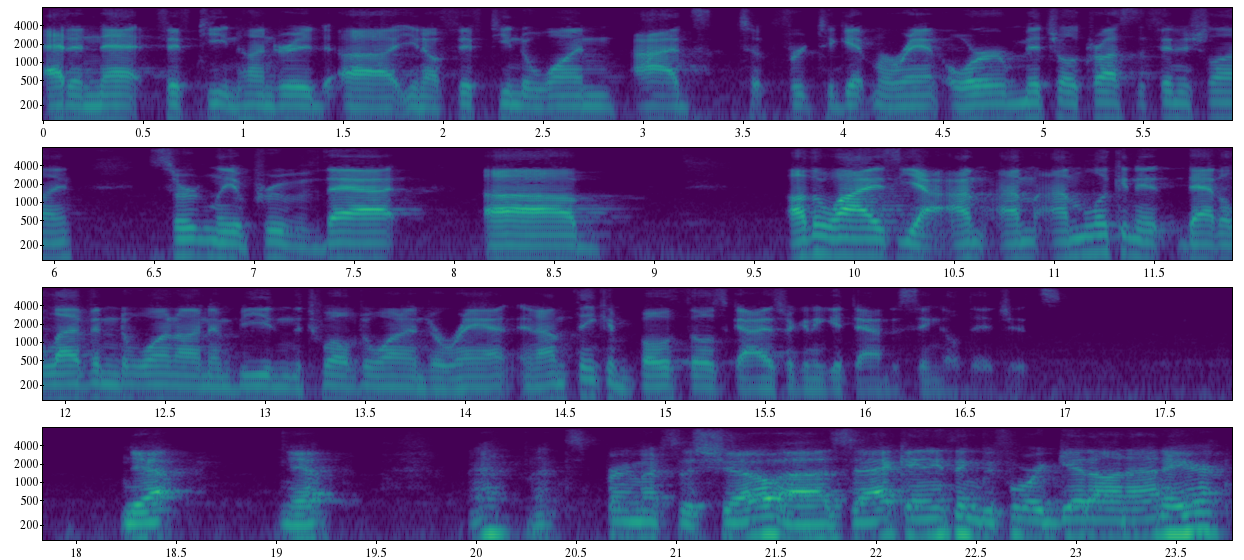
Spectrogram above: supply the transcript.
at a net 1500 uh, you know 15 to 1 odds to, for to get Morant or Mitchell across the finish line. Certainly approve of that. Uh, otherwise yeah I'm, I'm I'm looking at that 11 to 1 on Embiid and the 12 to 1 on Durant and I'm thinking both those guys are going to get down to single digits. Yeah. Yeah. Yeah that's pretty much the show. Uh, Zack anything before we get on out of here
